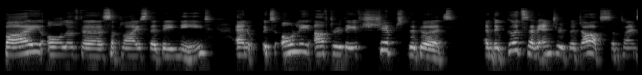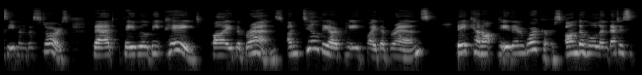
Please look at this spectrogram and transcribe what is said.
buy all of the supplies that they need. And it's only after they've shipped the goods and the goods have entered the docks, sometimes even the stores, that they will be paid by the brands. Until they are paid by the brands, they cannot pay their workers on the whole. And that is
